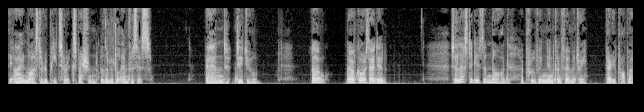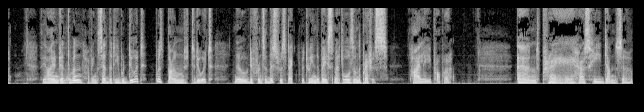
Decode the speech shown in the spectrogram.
The ironmaster repeats her expression with a little emphasis. "And did you?" "Oh, of course I did." Sir Leicester gives a nod, approving and confirmatory. Very proper. The iron gentleman, having said that he would do it, was bound to do it. No difference in this respect between the base metals and the precious. Highly proper. "And pray has he done so?"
